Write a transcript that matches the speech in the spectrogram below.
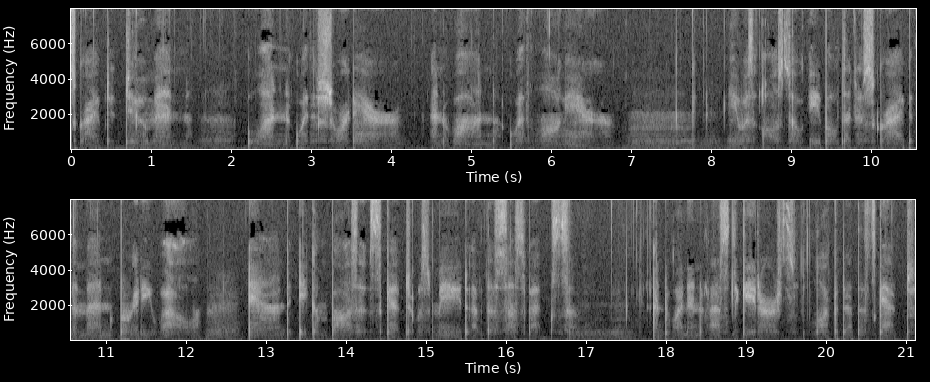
described two men, one with short hair and one with long hair. He was also able to describe the men pretty well, and a composite sketch was made of the suspects. And when investigators looked at the sketch,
